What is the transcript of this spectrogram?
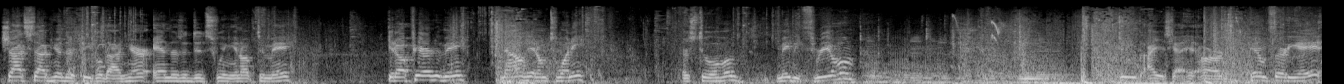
Shots down here, there's people down here, and there's a dude swinging up to me. Get up here to me. Now hit him 20. There's two of them. Maybe three of them. Dude, I just got hit hard. Hit him 38.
